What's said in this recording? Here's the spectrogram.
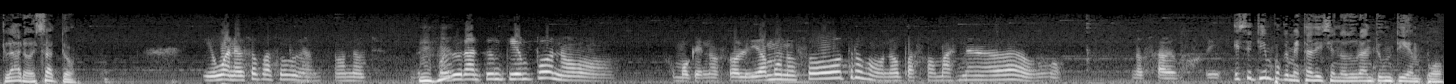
claro, exacto. Y bueno, eso pasó durante dos noches. Después durante un tiempo no, como que nos olvidamos nosotros o no pasó más nada o no sabemos bien. Ese tiempo que me estás diciendo durante un tiempo,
